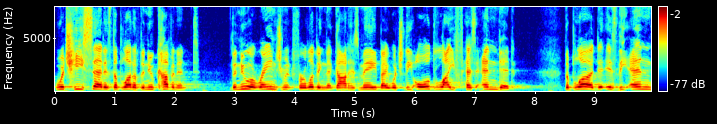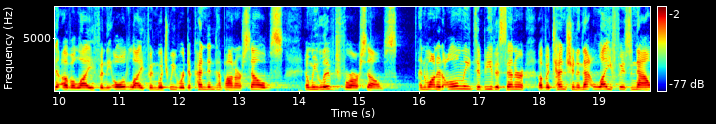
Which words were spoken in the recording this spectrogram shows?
which he said is the blood of the new covenant, the new arrangement for living that God has made by which the old life has ended. The blood is the end of a life, and the old life in which we were dependent upon ourselves and we lived for ourselves and wanted only to be the center of attention, and that life is now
